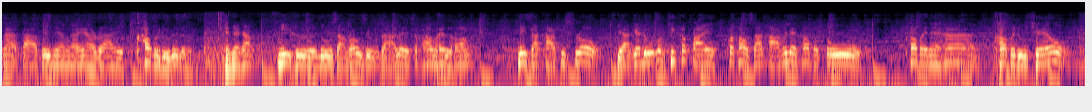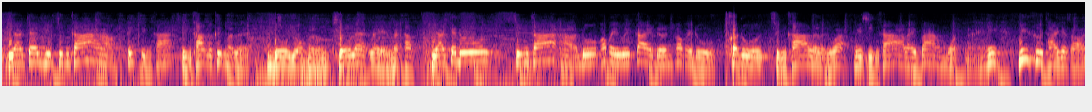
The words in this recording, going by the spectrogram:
หน้าตาเป็นยังไงอะไรเข้าไปดูได้เลย เห็นไหมครับ นี่คือดู3 6 0องศาเลยสภาพแวดล้อมนี่สาขาพิษโลก อยากจะดูก็คลิกเข้าไป ก็เข้าสาขาไปเลยเข้าประตู เข้าไปในห้าง เข้าไปดูเชลอยากจะหยิบสินค้าอ้าวติ๊กสินค้าสินค้าก็ขึ้นมาเลย ดูโยงเหิงเชลแรกเลยเห็นะครับ อยากจะดูสินค้าอ่าดูเข้าไปใกล้ๆเดินเข้าไปดู ก็ดูสินค้าเลยว่ามีสินค้าอะไรบ้างหมวดไหนนี่นี่คือถ่ายเอกสาร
